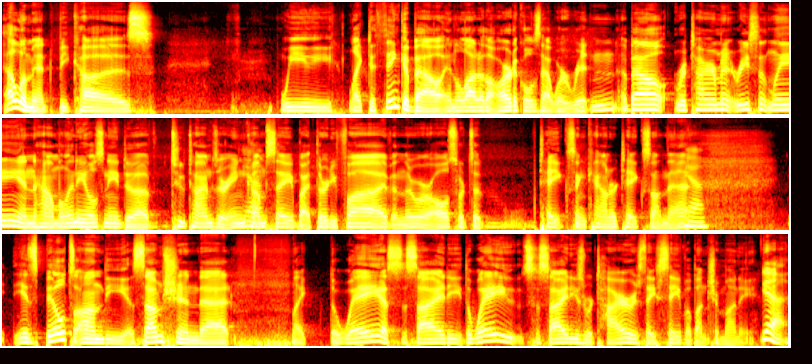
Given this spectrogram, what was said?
element because we like to think about in a lot of the articles that were written about retirement recently and how millennials need to have two times their income Yeah. saved by 35 and there were all sorts of takes and counter takes on that yeah. is built on the assumption that the way a society the way societies retire is they save a bunch of money. Yeah.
